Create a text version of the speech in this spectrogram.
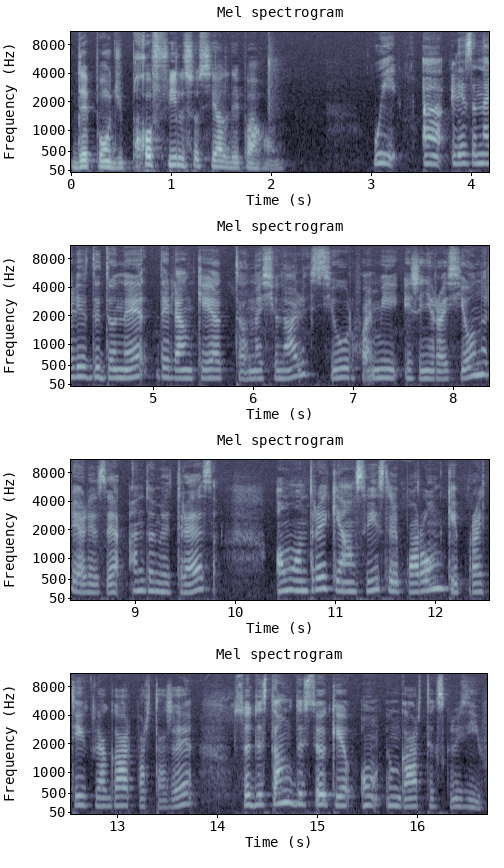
dépend du profil social des parents? Oui, les analyses de données de l'enquête nationale sur famille et génération réalisée en 2013 ont montré qu'en Suisse, les parents qui pratiquent la garde partagée se distinguent de ceux qui ont une garde exclusive.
